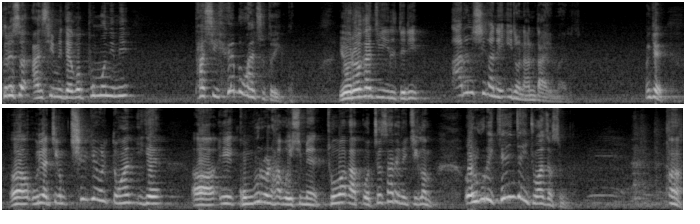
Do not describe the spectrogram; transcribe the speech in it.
그래서 안심이 되고 부모님이 다시 회복할 수도 있고 여러 가지 일들이 빠른 시간에 일어난다 이 말이죠. 이게 어, 우리가 지금 7개월 동안 이게 어, 이 공부를 하고 있으면 좋아갖고 저 사람이 지금 얼굴이 굉장히 좋아졌습니다. 어.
